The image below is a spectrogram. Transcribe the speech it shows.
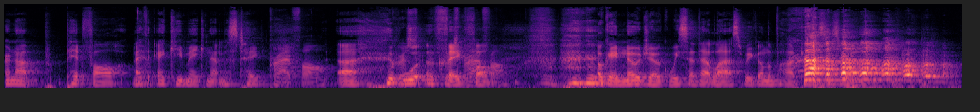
or not pitfall. I, th- I keep making that mistake. Pratfall. Uh, Chris, Chris fake fall. Okay, no joke. We said that last week on the podcast as well.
